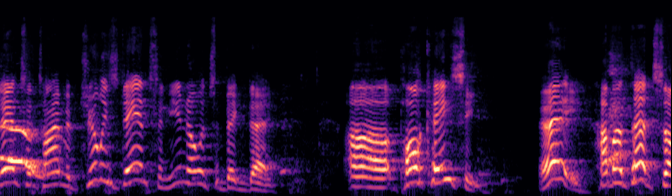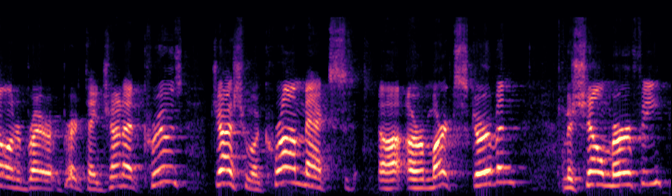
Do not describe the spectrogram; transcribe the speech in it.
Dancing time. If Julie's dancing, you know it's a big day. Uh, Paul Casey. Hey, how about that celebrating a birthday? Jonette Cruz, Joshua Crum, Max, uh, or Mark Skirvin, Michelle Murphy,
